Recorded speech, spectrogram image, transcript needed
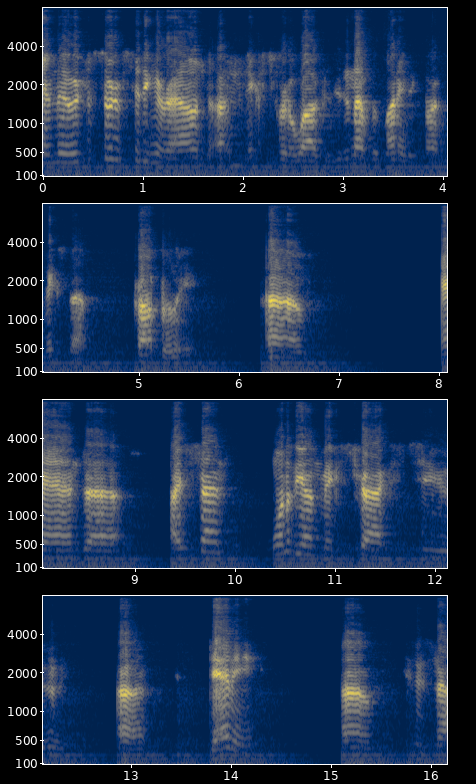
and they were just sort of sitting around unmixed for a while because we didn't have the money to go and mix them properly. Um, and uh, I sent one of the unmixed tracks to uh, Danny, um, who's now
